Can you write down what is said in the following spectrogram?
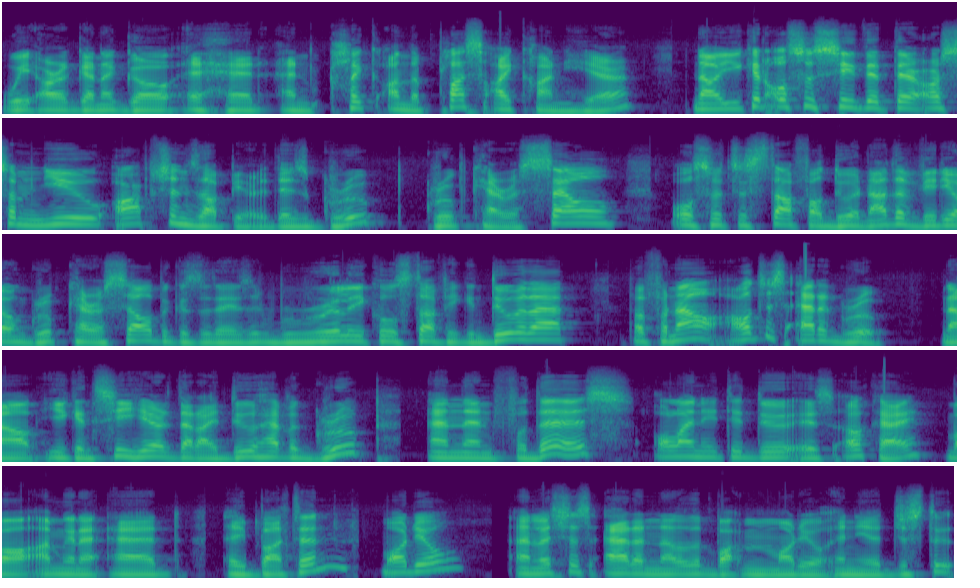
we are going to go ahead and click on the plus icon here. Now you can also see that there are some new options up here. There's group, group carousel, all sorts of stuff. I'll do another video on group carousel because there's really cool stuff you can do with that. But for now, I'll just add a group. Now you can see here that I do have a group. And then for this, all I need to do is, okay, well, I'm going to add a button module. And let's just add another button module in here just to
